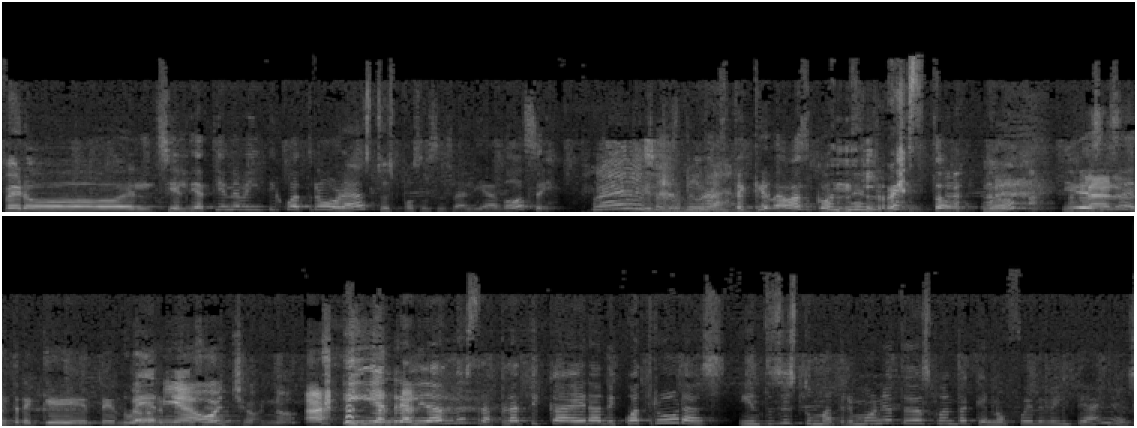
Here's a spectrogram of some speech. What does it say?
pero el- si el día tiene 24 horas, tu esposo se salía a 12. Y entonces te quedabas con el resto, ¿no? Y eso Claro. es entre que te duermes. Dormía en- ocho, ¿no? Y en realidad nuestra plática era de cuatro horas. Y entonces tu matrimonio te das cuenta que no fue de 20 años,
